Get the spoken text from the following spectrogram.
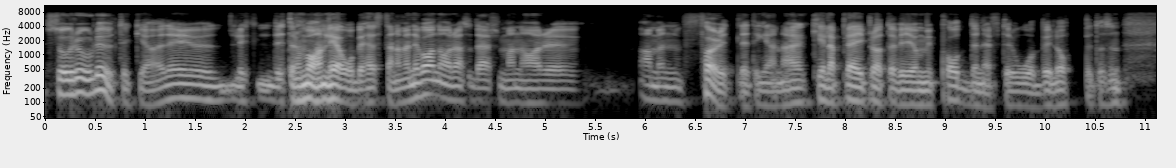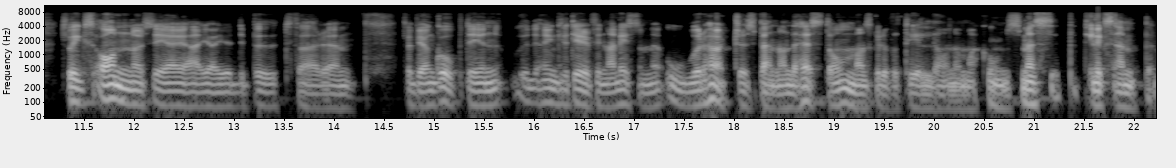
såg rolig ut tycker jag. Det är ju lite, lite de vanliga Åbyhästarna. men det var några sådär som man har eh, ja, men följt lite grann. Killa Play pratar vi om i podden efter Åbyloppet. och sen Twigs Honor ser jag ju här gör ju debut för, eh, för Björn Goop. Det är ju en, en kriteriefinalist som är oerhört spännande häst om man skulle få till honom auktionsmässigt till exempel.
